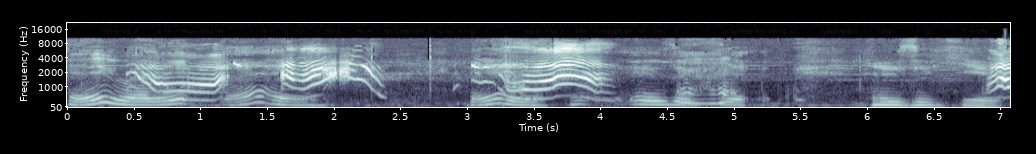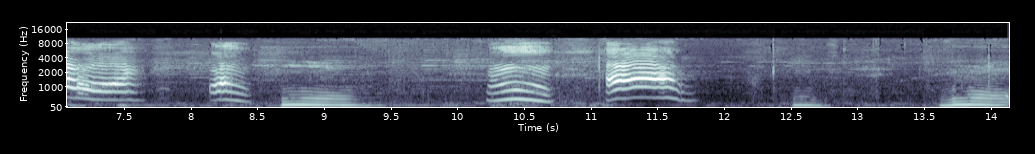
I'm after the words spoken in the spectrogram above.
Hey, buddy. Hey. Hey. He's so cute. He's so cute. Yeah.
